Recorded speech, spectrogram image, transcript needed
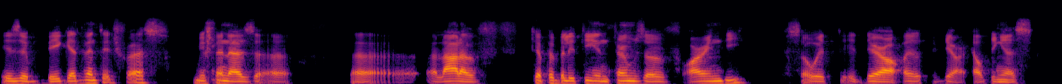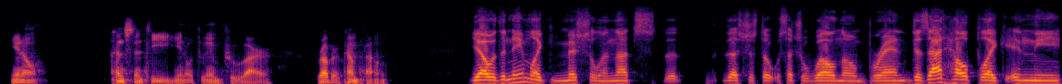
is a big advantage for us. Michelin has a, a, a lot of capability in terms of R&D. So it, it they are uh, they are helping us, you know, constantly, you know, to improve our rubber compound. Yeah, with a name like Michelin, that's the that's just a, such a well-known brand. Does that help, like in the?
